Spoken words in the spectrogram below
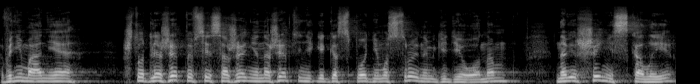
внимание, что для жертвы все сожжения на жертвеннике Господнем, устроенным Гедеоном, на вершине скалы,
